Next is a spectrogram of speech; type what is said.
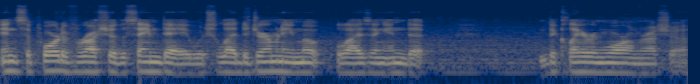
in support of Russia the same day, which led to Germany mobilizing and de- declaring war on Russia.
